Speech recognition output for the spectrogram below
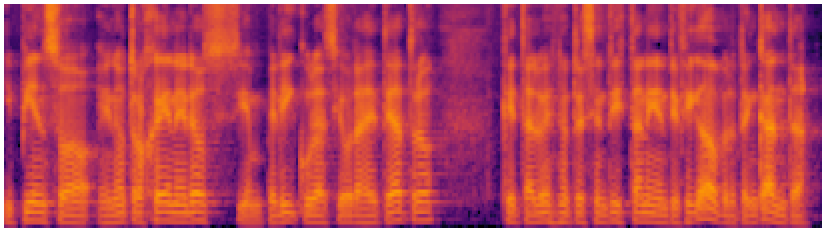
Y pienso en otros géneros y en películas y obras de teatro que tal vez no te sentís tan identificado, pero te encanta.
